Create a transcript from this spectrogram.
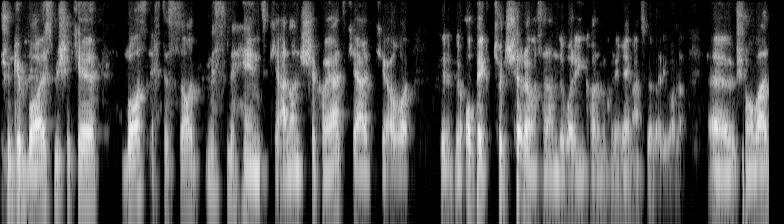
چون که باعث میشه که باز اقتصاد مثل هند که الان شکایت کرد که آقا اوپک تو چرا مثلا دوباره این کارو می‌کنی؟ قیمت ببری بالا. شما باید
